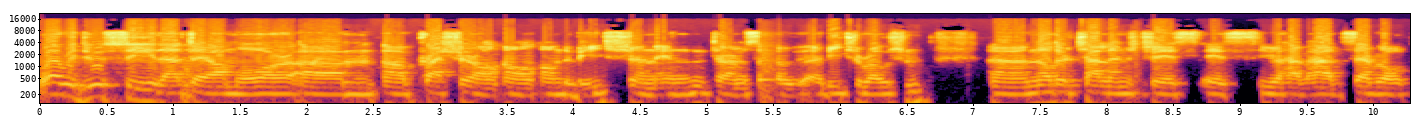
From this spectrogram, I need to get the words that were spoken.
Well, we do see that there are more um, uh, pressure on, on, on, the beach and in terms of uh, beach erosion. Uh, another challenge is, is you have had several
